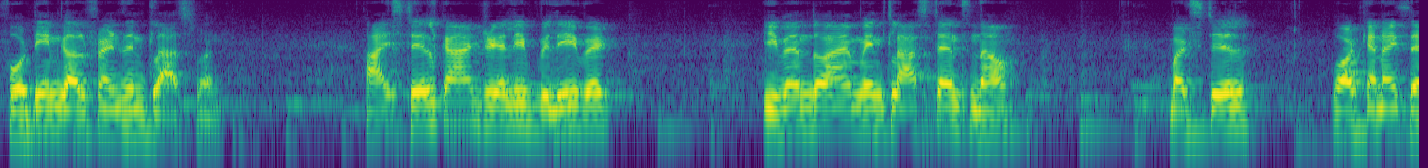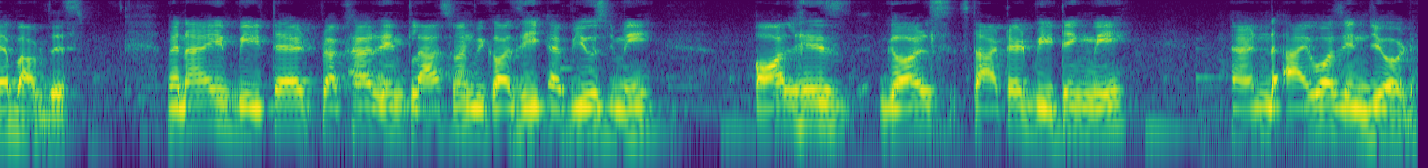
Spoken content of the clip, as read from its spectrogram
14 girlfriends in class 1. I still can't really believe it, even though I'm in class 10th now. But still, what can I say about this? When I beated Prakhar in class 1 because he abused me, all his girls started beating me and I was injured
